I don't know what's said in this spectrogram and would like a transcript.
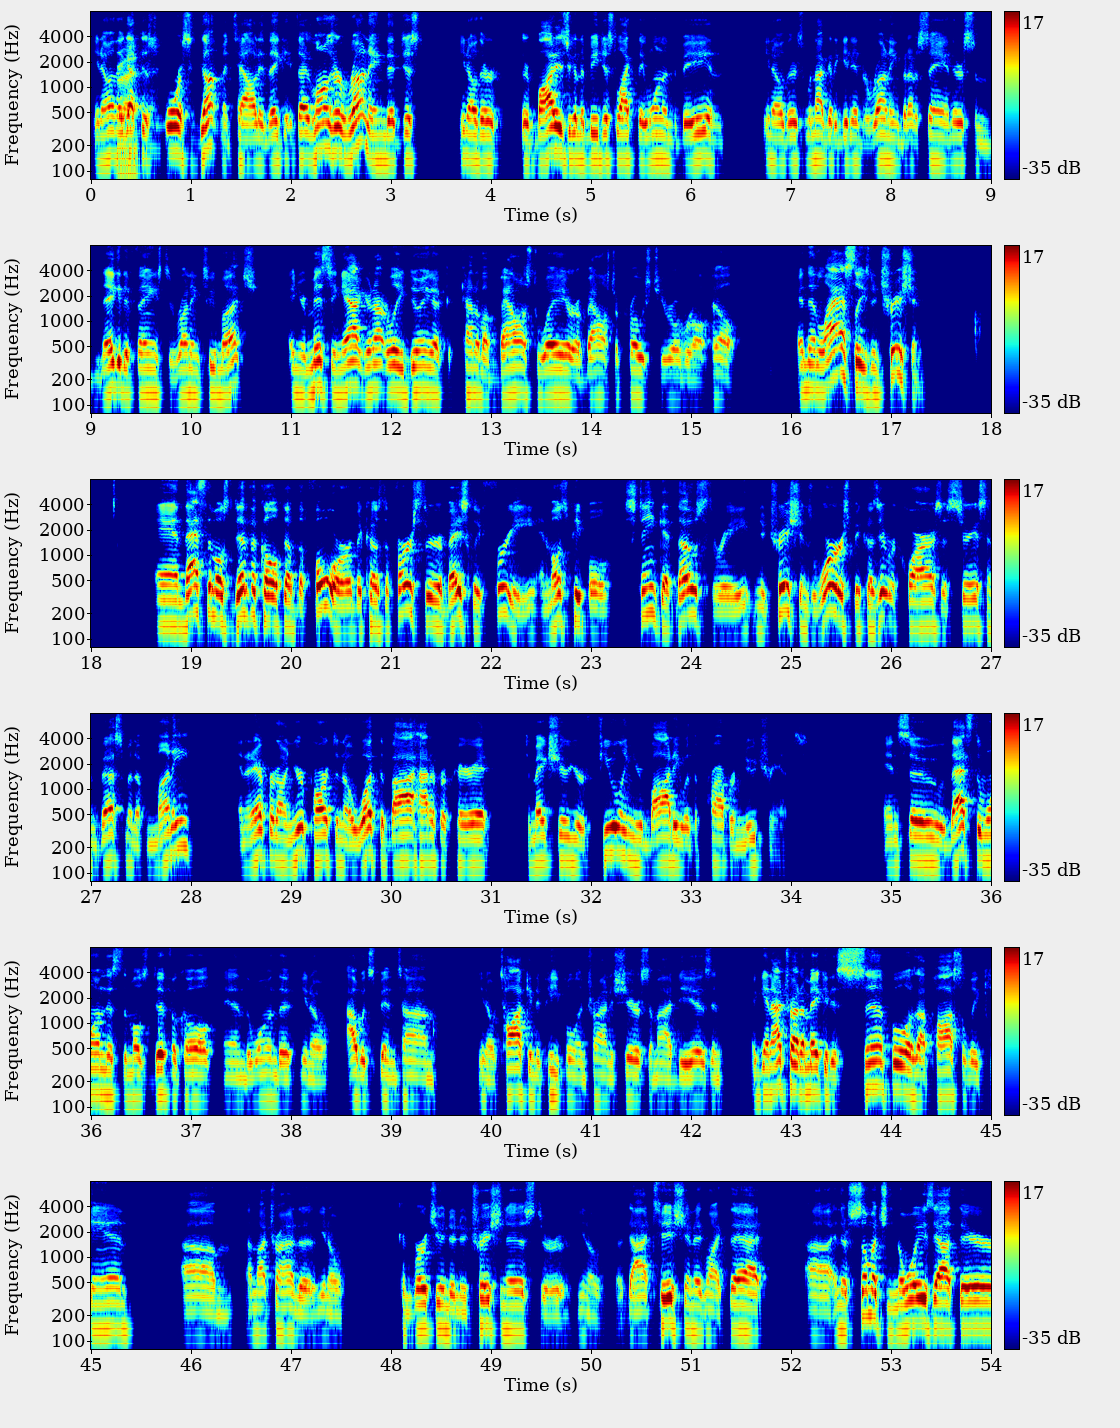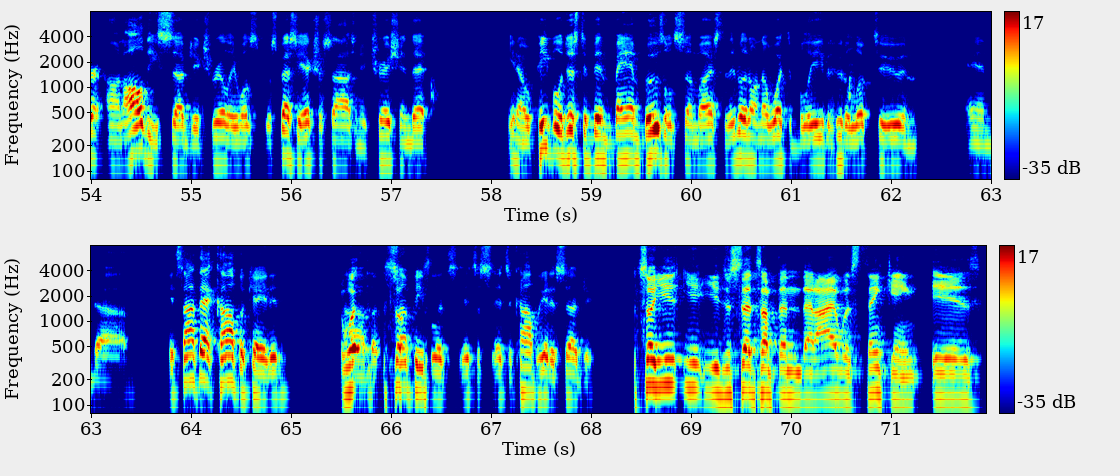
you know. And they right. got this Forrest Gump mentality. They if, as long as they're running, that just you know their their bodies are going to be just like they want them to be. And you know, there's we're not going to get into running, but I'm saying there's some negative things to running too much, and you're missing out. You're not really doing a kind of a balanced way or a balanced approach to your overall health. And then lastly is nutrition. And that's the most difficult of the four because the first three are basically free, and most people stink at those three. Nutrition's worse because it requires a serious investment of money and an effort on your part to know what to buy, how to prepare it, to make sure you're fueling your body with the proper nutrients. And so that's the one that's the most difficult and the one that, you know, I would spend time, you know, talking to people and trying to share some ideas. And again, I try to make it as simple as I possibly can. Um, I'm not trying to, you know, convert you into a nutritionist or you know a dietitian anything like that. Uh, and there's so much noise out there on all these subjects really well especially exercise and nutrition that you know people just have been bamboozled so much that they really don't know what to believe and who to look to. And and uh, it's not that complicated. What, uh, but so, some people it's it's a, it's a complicated subject. So you, you you just said something that i was thinking is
